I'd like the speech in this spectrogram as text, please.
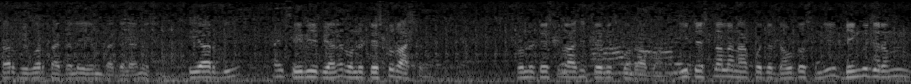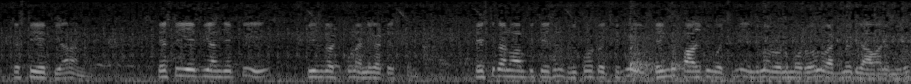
సార్ ఫీవర్ తగ్గలే ఏం తగ్గలే అని వచ్చింది టీఆర్బీ సిబిపి అని రెండు టెస్టులు రాసాను రెండు టెస్టులు రాసి చేపించుకొని రాబాను. ఈ టెస్టులలో నాకు కొంచెం డౌట్ వస్తుంది. డెంగ్యూ జ్వరం టెస్ట్ ఏపీ అని అన్నాను టెస్ట్ ఏపీ అని చెప్పి ఫీజు కట్టుకుని అన్ని కట్టేసుకున్నాం. టెస్ట్ కానీ పంపించేసిన రిపోర్ట్ వచ్చింది. డెంగ్యూ పాజిటివ్ వచ్చింది. ఇందులో రెండు మూడు రోజులు అడ్మిట్ కావాలి మీరు.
